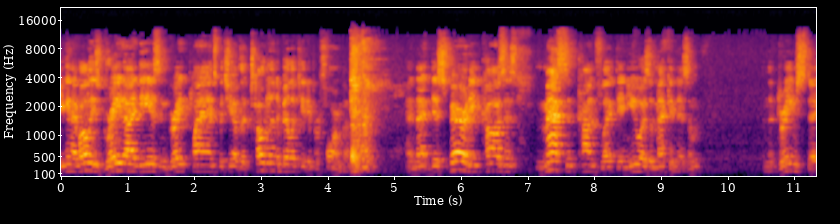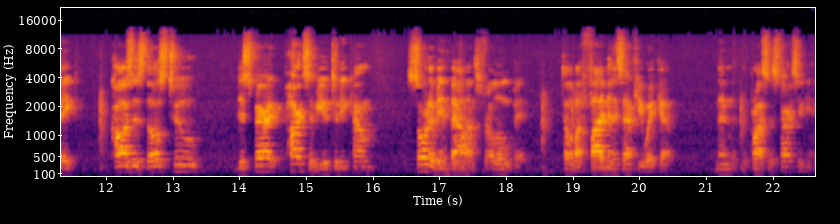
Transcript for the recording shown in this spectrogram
You can have all these great ideas and great plans, but you have the total inability to perform them. And that disparity causes massive conflict in you as a mechanism. And the dream state causes those two disparate parts of you to become sort of in balance for a little bit, until about five minutes after you wake up. And then the process starts again.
